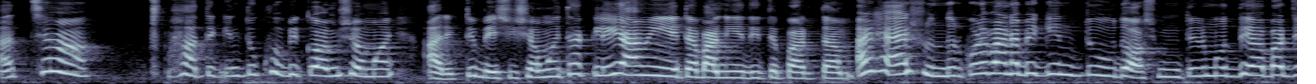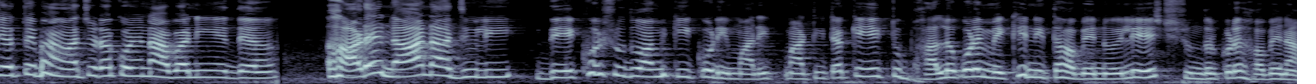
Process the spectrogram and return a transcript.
আচ্ছা হাতে কিন্তু খুবই কম সময়, আর একটু বেশি সময় থাকলেই আমি এটা বানিয়ে দিতে পারতাম। আর হ্যাঁ সুন্দর করে বানাবে কিন্তু দশ মিনিটের মধ্যে আবার যাতে ভাঙাচোরা করে না বানিয়ে দেয়। আরে না না, জুলি, দেখো শুধু আমি কি করি। মাটি মাটিটাকে একটু ভালো করে মেখে নিতে হবে, নইলে সুন্দর করে হবে না।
